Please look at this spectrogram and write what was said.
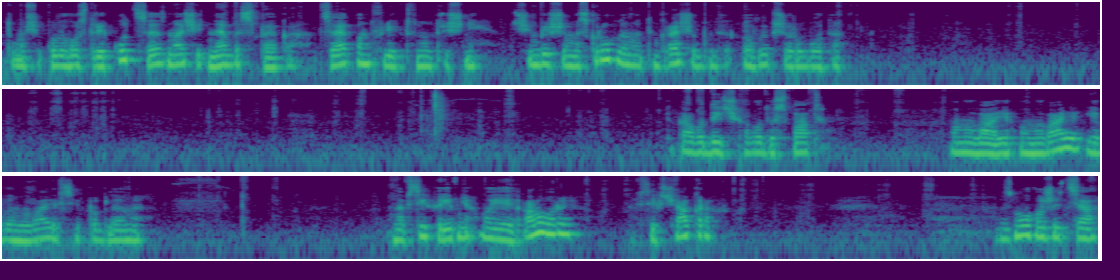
Тому що коли гострий кут, це значить небезпека, це конфлікт внутрішній. Чим більше ми скруглимо, тим краще буде глибша робота. Така водичка, водоспад омиває, омиває і вимиває всі проблеми. На всіх рівнях моєї аури, на всіх чакрах, з мого життя,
